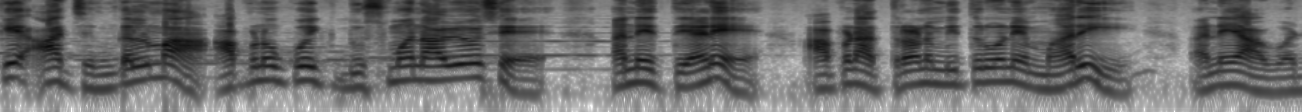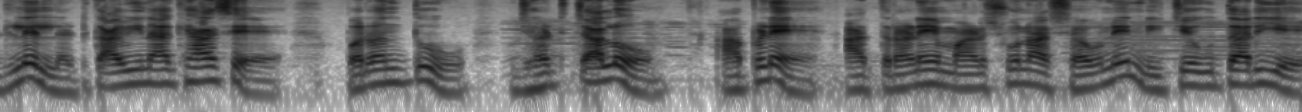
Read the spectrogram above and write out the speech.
કે આ જંગલમાં આપણો કોઈક દુશ્મન આવ્યો છે અને તેણે આપણા ત્રણ મિત્રોને મારી અને આ વડલે લટકાવી નાખ્યા છે. પરંતુ ઝટ ચાલો આપણે આ ત્રણેય માણસોના શવને નીચે ઉતારીએ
